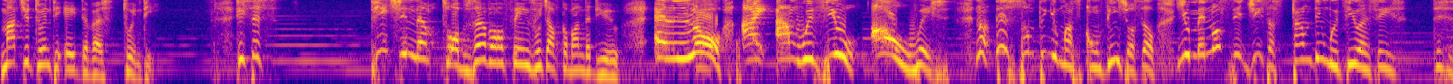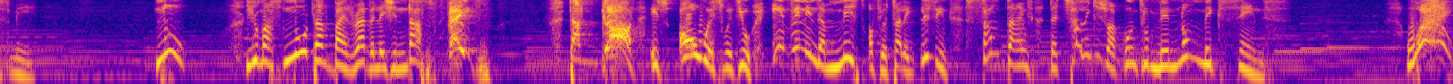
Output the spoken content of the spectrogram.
Matthew 28, the verse 20. He says, teaching them to observe all things which I've commanded you. And lo, I am with you always. Now, this is something you must convince yourself. You may not see Jesus standing with you and says, This is me. No. You must know that by revelation. That's faith. That God is always with you, even in the midst of your challenge. Listen, sometimes the challenges you are going through may not make sense. Why?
